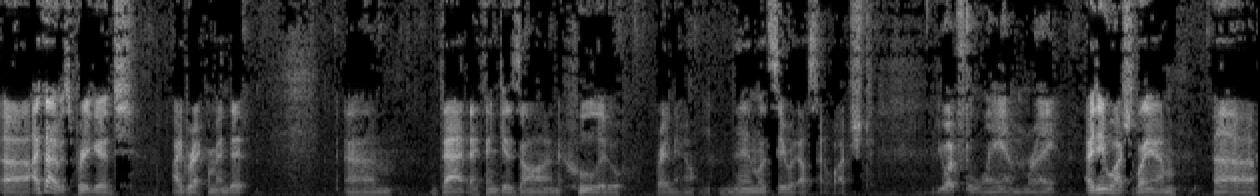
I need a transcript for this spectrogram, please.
uh, I thought it was pretty good. I'd recommend it. Um, that I think is on Hulu right now. Then let's see what else I watched. You watched Lamb, right? I did watch Lamb, uh,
